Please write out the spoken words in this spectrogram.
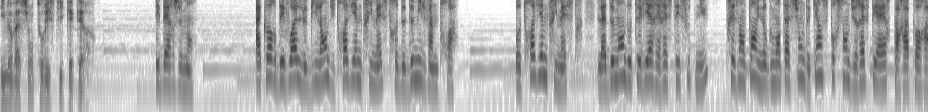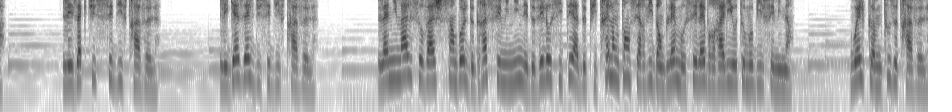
innovation touristique et terrain. Hébergement. Accord dévoile le bilan du troisième trimestre de 2023. Au troisième trimestre, la demande hôtelière est restée soutenue, présentant une augmentation de 15% du REVPAR par rapport à les Actus Cédiv Travel. Les gazelles du Cédiv Travel. L'animal sauvage symbole de grâce féminine et de vélocité a depuis très longtemps servi d'emblème au célèbre rallye automobile féminin. Welcome to the travel.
